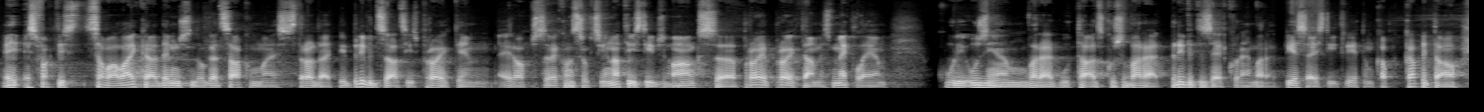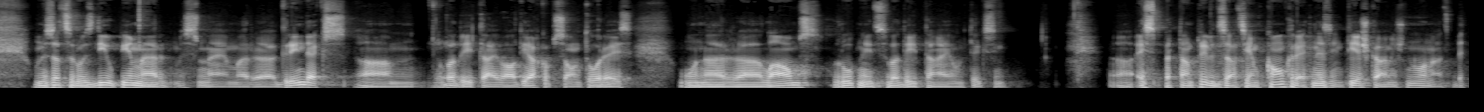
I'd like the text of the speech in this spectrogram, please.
e, es faktiski savā laikā, 90. gada sākumā, strādāju pie privatizācijas projektiem Eiropas Rekonstrukcijas un attīstības bankas projektā. Mēs meklējam, kuri uzņēmumi varētu būt tādi, kurus varētu privatizēt, kuriem varētu piesaistīt rietumu kapitālu. Un es atceros divu piemēru. Mēs runājam ar Grindex um, vadītāju Valdi Jakobsonu toreiz un ar uh, Laumas rūpnīcas vadītāju. Un, teiksim, Es par tām privatizācijām konkrēti nezinu tieši, kā viņš nonāca, bet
